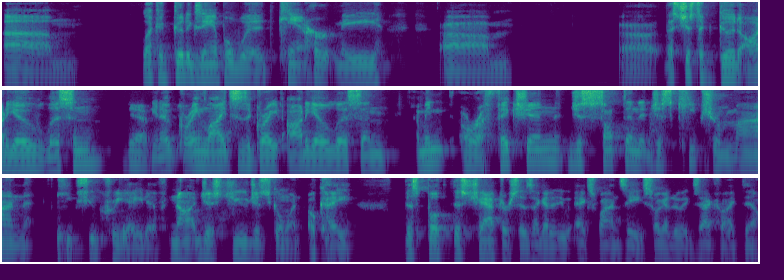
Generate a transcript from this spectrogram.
um, like a good example would can't hurt me. Um, uh, that's just a good audio listen. Yeah. You know, Green Lights is a great audio listen. I mean, or a fiction, just something that just keeps your mind keeps you creative, not just you just going, okay, this book, this chapter says I got to do X, Y, and Z. So I got to do exactly like them.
